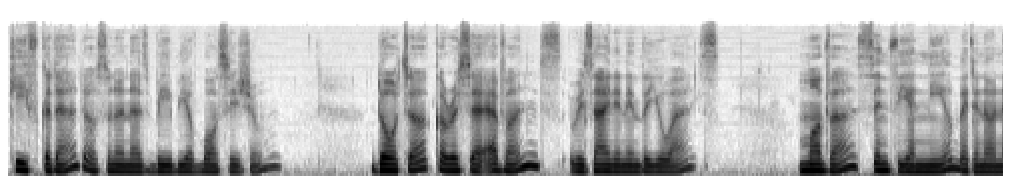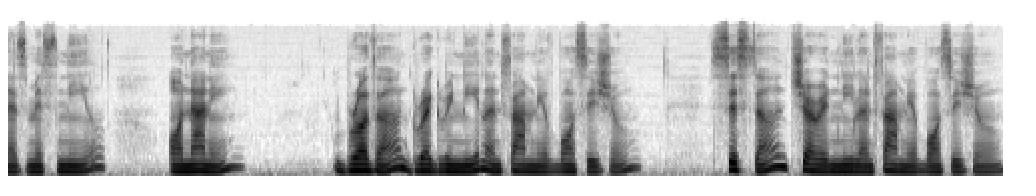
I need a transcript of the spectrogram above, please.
Keith Cadette, also known as Baby of Bossijou, daughter Carissa Evans, residing in the U.S., mother Cynthia Neale, better known as Miss Neale, or Nanny, brother Gregory Neale and family of Bossijou, sister Cheryl and family of Bossijou,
